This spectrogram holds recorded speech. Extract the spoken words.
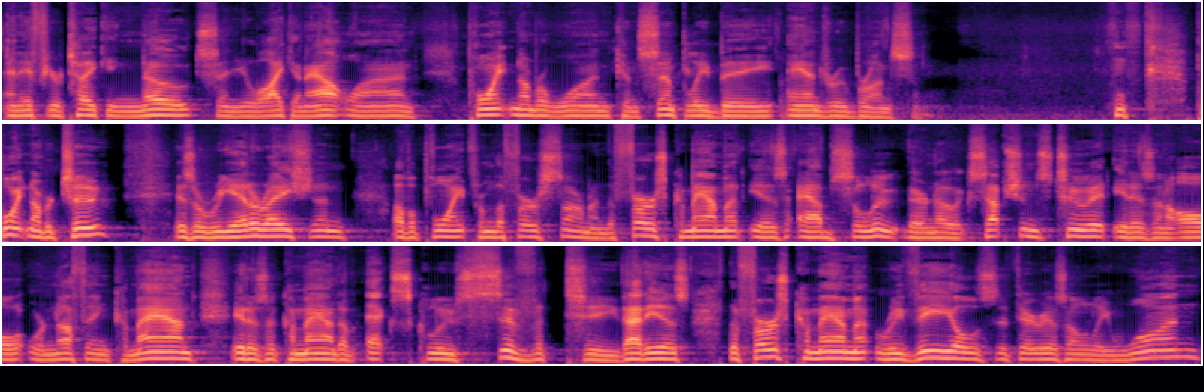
And if you're taking notes and you like an outline, point number one can simply be Andrew Brunson. point number two is a reiteration of a point from the first sermon. The first commandment is absolute. There are no exceptions to it. It is an all or nothing command. It is a command of exclusivity. That is, the first commandment reveals that there is only one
